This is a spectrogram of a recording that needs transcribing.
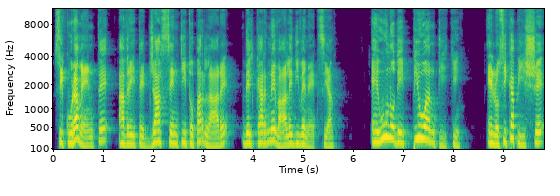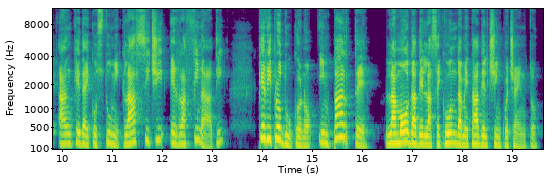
Sicuramente avrete già sentito parlare del carnevale di Venezia. È uno dei più antichi e lo si capisce anche dai costumi classici e raffinati che riproducono in parte la moda della seconda metà del Cinquecento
